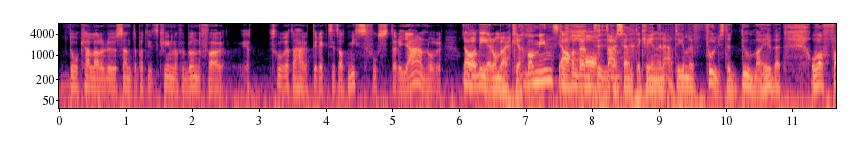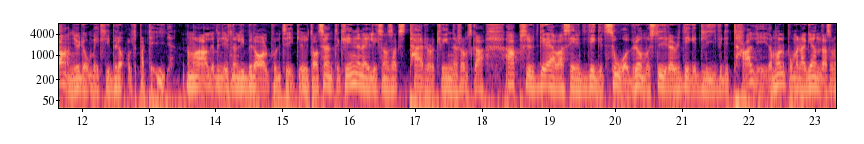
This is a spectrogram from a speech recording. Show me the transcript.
då kallade du Centerpartiets kvinnoförbund för tror att det här är ett direkt citat, missfosterhjärnor. Ja, det är de verkligen. Vad minns du jag från den tiden? Jag hatar Centerkvinnorna. Jag tycker de är fullständigt dumma i huvudet. Och vad fan gör de i ett liberalt parti? De har aldrig bedrivit någon liberal politik överhuvudtaget. Centerkvinnorna är liksom en slags terrorkvinnor som ska absolut gräva sig in i ett eget sovrum och styra över ett eget liv i detalj. De håller på med en agenda som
